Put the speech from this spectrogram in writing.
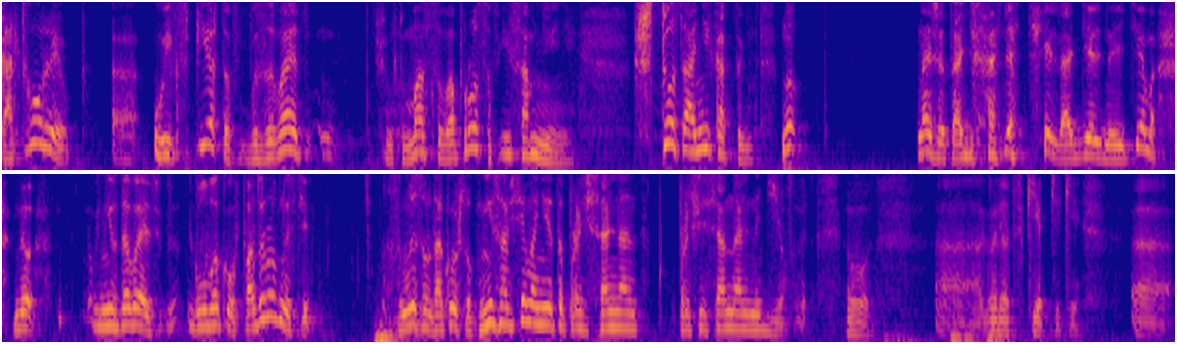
которые э, у экспертов вызывает массу вопросов и сомнений. Что-то они как-то, ну, знаешь, это отдельно, отдельная тема, но не вдаваясь глубоко в подробности, смысл такой, что не совсем они это профессионально, профессионально делают. Вот. А, говорят скептики. А,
